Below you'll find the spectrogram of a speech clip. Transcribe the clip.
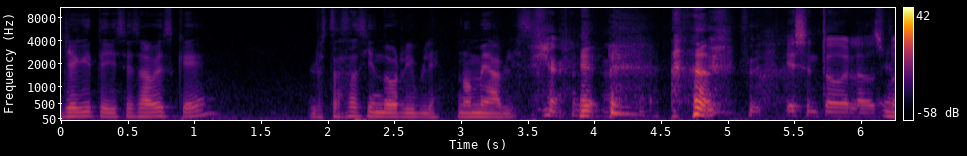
llega y te dice, ¿sabes qué? Lo estás haciendo horrible, no me hables. Eso en todos lados pasa.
